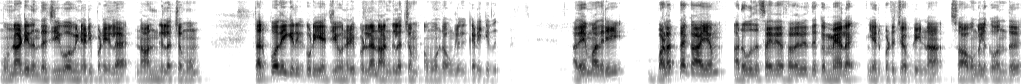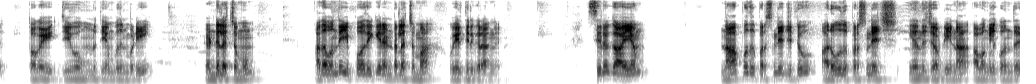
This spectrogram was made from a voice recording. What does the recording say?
முன்னாடி இருந்த ஜிஓவின் அடிப்படையில் நான்கு லட்சமும் தற்போதைக்கு இருக்கக்கூடிய ஜியோவின் அடிப்படையில் நான்கு லட்சம் அமௌண்ட் அவங்களுக்கு கிடைக்குது. அதே மாதிரி பலத்த காயம் அறுபது சதவீத சதவீதத்துக்கு மேலே ஏற்பட்டுச்சு அப்படின்னா ஸோ அவங்களுக்கு வந்து தொகை ஜிஓ முந்நூற்றி எண்பதின்படி ரெண்டு லட்சமும் அதை வந்து இப்போதைக்கு ரெண்டரை லட்சமாக உயர்த்தியிருக்கிறாங்க சிறுகாயம் நாற்பது பர்சன்டேஜ் டு அறுபது பர்சன்டேஜ் இருந்துச்சு அப்படின்னா அவங்களுக்கு வந்து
